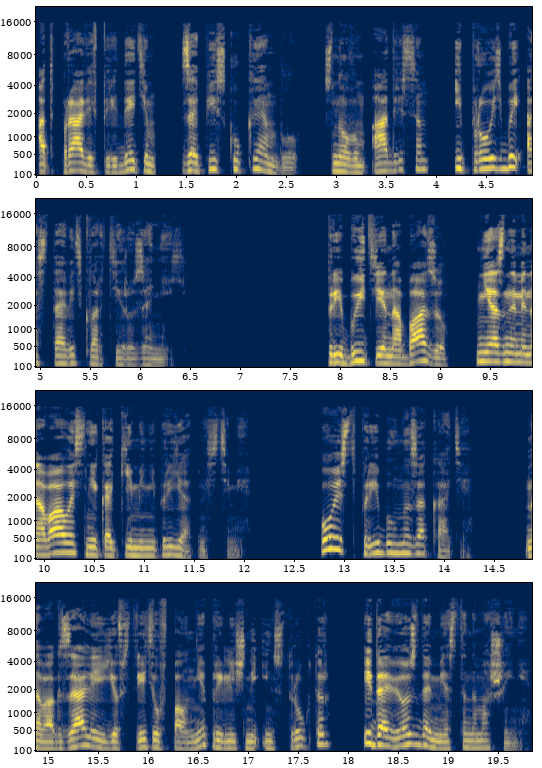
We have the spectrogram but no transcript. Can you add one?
отправив перед этим записку Кэмблу с новым адресом и просьбой оставить квартиру за ней. Прибытие на базу не ознаменовалось никакими неприятностями. Поезд прибыл на закате. На вокзале ее встретил вполне приличный инструктор и довез до места на машине.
